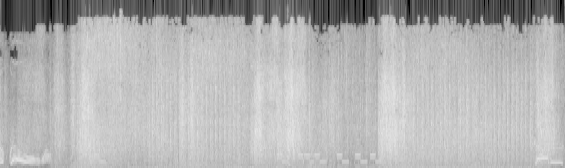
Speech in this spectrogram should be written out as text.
Fish in a barrel. Got it!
